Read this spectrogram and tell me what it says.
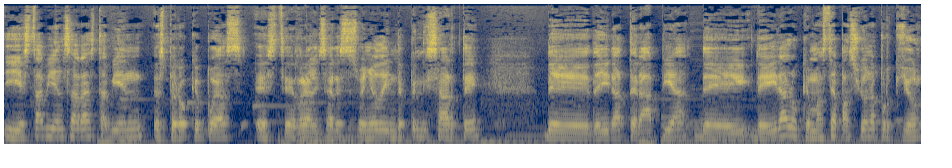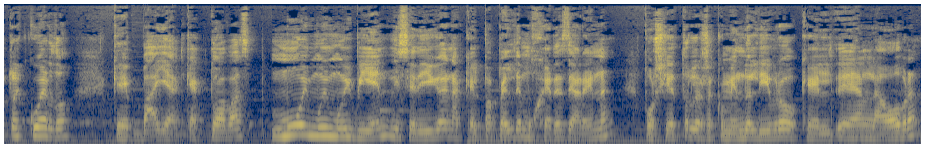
Y está bien, Sara, está bien. Espero que puedas este, realizar ese sueño de independizarte de, ir a terapia, de, de, ir a lo que más te apasiona, porque yo recuerdo que vaya, que actuabas muy, muy, muy bien, ni se diga en aquel papel de Mujeres de Arena. Por cierto, les recomiendo el libro o que lean la obra.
